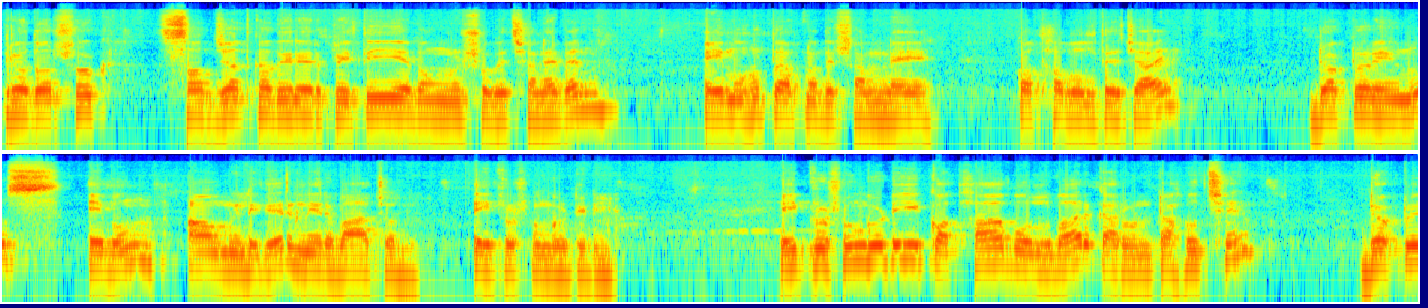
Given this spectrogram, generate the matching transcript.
প্রিয় দর্শক, সজ্জাদ কাদিরের প্রীতি এবং শুভেচ্ছা নেবেন। এই মুহূর্তে আপনাদের সামনে কথা বলতে চাই ডক্টর ইউনুস এবং আওয়ামী লীগের নির্বাচন এই প্রসঙ্গটি নিয়ে। এই প্রসঙ্গটি কথা বলবার কারণটা হচ্ছে, ডক্টর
